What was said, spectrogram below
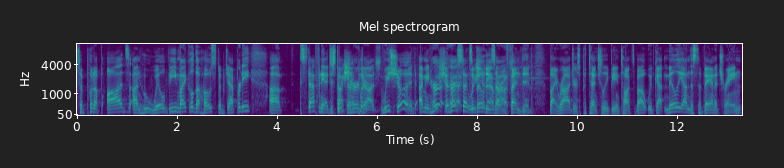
to put up odds on who will be, Michael, the host of Jeopardy. Uh, Stephanie, I just talked to her. Odds. We should. I mean, her her have, sensibilities are odds. offended by Rodgers potentially being talked about. We've got Millie on the Savannah train.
